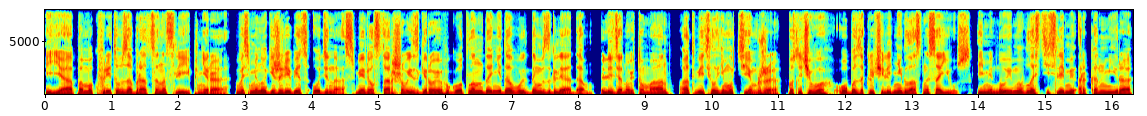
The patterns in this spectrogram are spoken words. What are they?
Я помог Фриту взобраться на Слейпнера. Восьминогий жеребец Одина смерил старшего из героев Готланда недовольным взглядом. Ледяной туман ответил ему тем же, после чего оба заключили негласный союз, именуемый властителями Арканмира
